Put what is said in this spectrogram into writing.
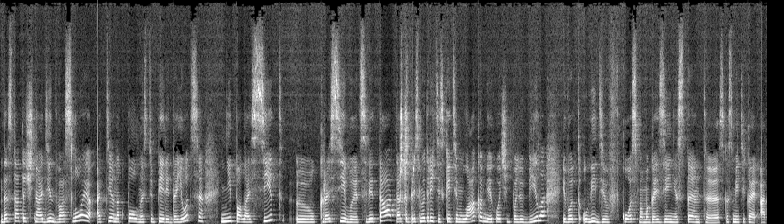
Достаточно 1-2 слоя, оттенок полностью передается, не полосит, красивые цвета, так что присмотритесь к этим лакам, я их очень полюбила. И вот увидев в Космо магазине стенд э, с косметикой от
